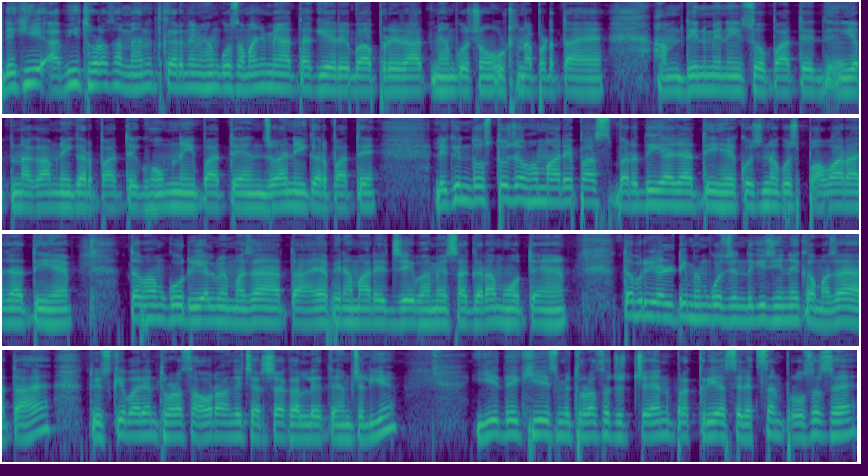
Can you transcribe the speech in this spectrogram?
देखिए, अभी थोड़ा सा मेहनत करने में हमको समझ में आता कि अरे बाप रे, रात में हमको उठना पड़ता है। हम दिन में नहीं सो पाते अपना काम नहीं कर पाते, घूम नहीं पाते एंजॉय नहीं कर पाते। लेकिन दोस्तों, जब हमारे पास वर्दी आ जाती है, कुछ ना कुछ पावर आ जाती है, तब हमको रियल में मज़ा आता है या फिर हमारे जेब हमेशा गर्म होते हैं, तब रियलिटी में हमको ज़िंदगी जीने का मज़ा आता है। तो इसके बारे में थोड़ा सा और आगे चर्चा कर लेते हैं। हम चलिए। ये देखिए, इसमें थोड़ा सा जो चयन प्रक्रिया सिलेक्शन प्रोसेस है,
